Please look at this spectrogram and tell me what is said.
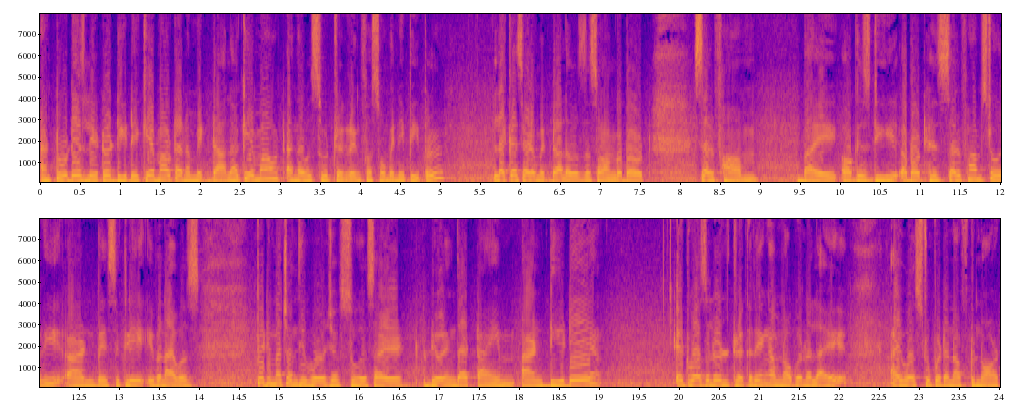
And two days later d-day came out and amygdala came out. And that was so triggering for so many people. Like i said amygdala was the song about self-harm by agust d about his self-harm story and basically even i was pretty much on the verge of suicide during that time and d-day it was a little triggering. I'm not gonna lie. I was stupid enough to not.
